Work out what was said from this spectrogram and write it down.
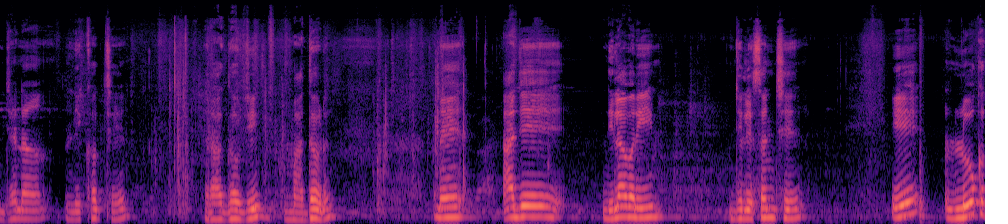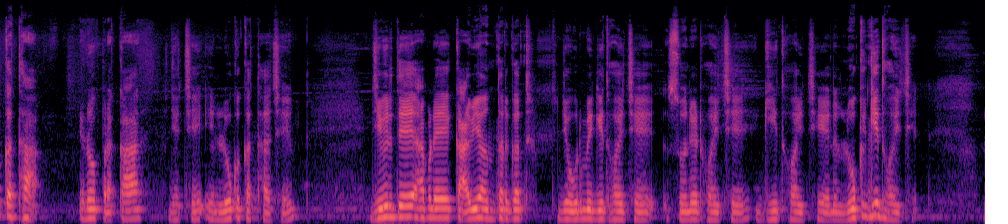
જેના લેખક છે રાઘવજી માધડ. અને આ જે દિલાવરી જે લેસન છે, એ લોકકથા એનો પ્રકાર જે છે, એ લોકકથા છે. જેવી રીતે આપણે કાવ્ય અંતર્ગત જે ઉર્મી ગીત હોય છે, સોનેટ હોય છે, ગીત હોય છે અને લોકગીત હોય છે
